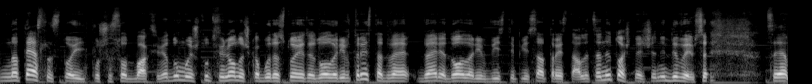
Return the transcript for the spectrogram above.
на Тесли стоїть по 600 баксів. Я думаю, що тут фільоночка буде стоїти доларів 300, двері доларів 250-300, але це не точно, я ще не дивився. Це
